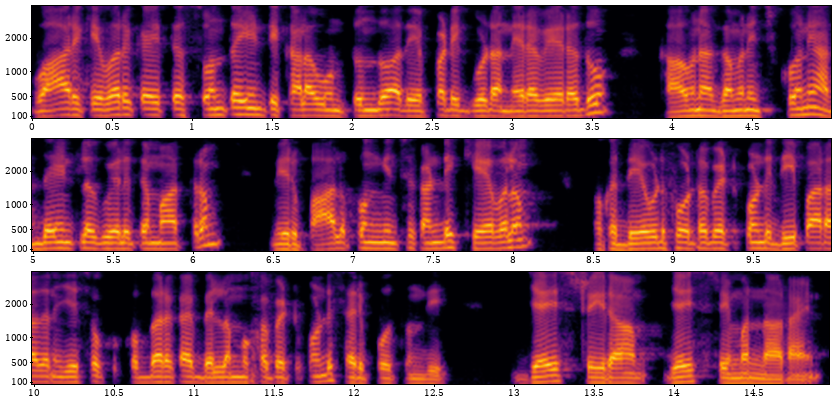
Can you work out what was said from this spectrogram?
వారికి ఎవరికైతే సొంత ఇంటి కల ఉంటుందో అది ఎప్పటికి కూడా నెరవేరదు. కావున గమనించుకొని అద్దె ఇంట్లోకి వెళితే మాత్రం మీరు పాలు పొంగించకండి. కేవలం ఒక దేవుడి ఫోటో పెట్టుకోండి దీపారాధన చేసి ఒక కొబ్బరికాయ బెల్లం ముక్క పెట్టుకోండి సరిపోతుంది. జై శ్రీరామ్ జై శ్రీమన్నారాయణ.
